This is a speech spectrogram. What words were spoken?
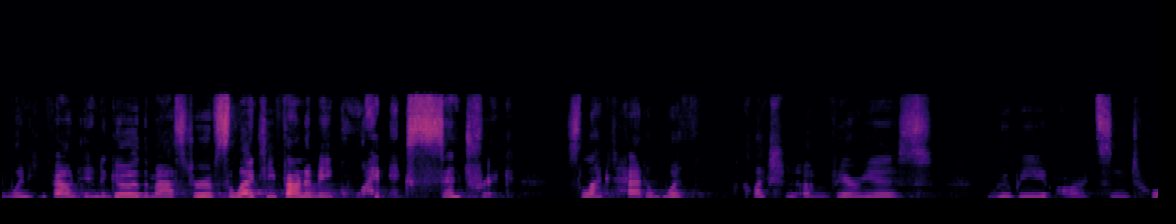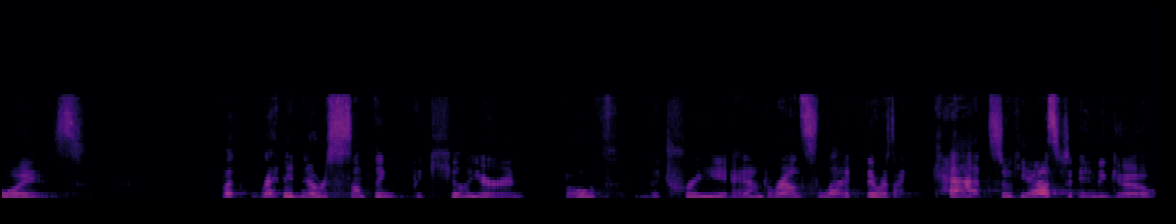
And when he found Indigo, the master of select, he found him to be quite eccentric. Select had him with a collection of various ruby arts and toys. But Red had noticed something peculiar in both the tree and around Select, there was a cat, so he asked Indigo,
